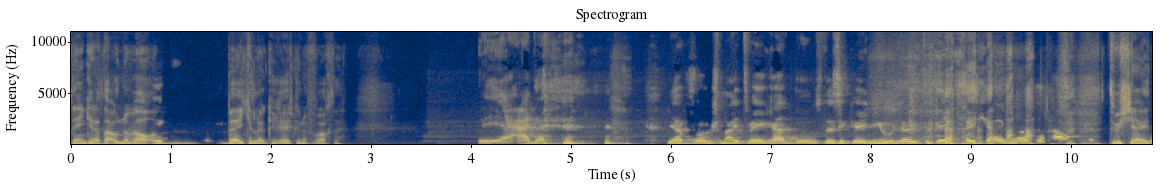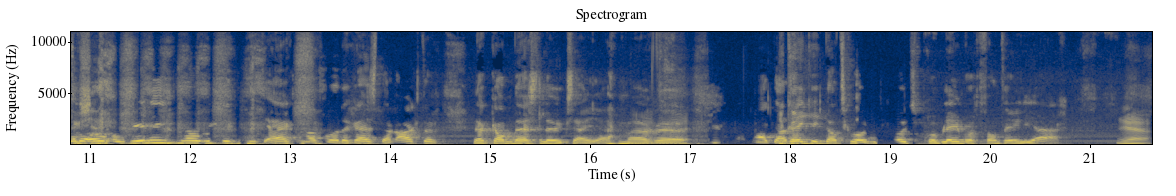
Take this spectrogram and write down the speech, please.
denk je dat we ook nog wel een ik... beetje leuke race kunnen verwachten? Ja, de, je hebt volgens mij twee Red Bulls, dus ik weet niet hoe leuk de race is. Touché, touché. Voor de overwinning geloof ik het niet echt, maar voor de rest daarachter, dat kan best leuk zijn, ja. Maar, uh, maar daar denk ik dat gewoon het grootste probleem wordt van het hele jaar. Ja,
